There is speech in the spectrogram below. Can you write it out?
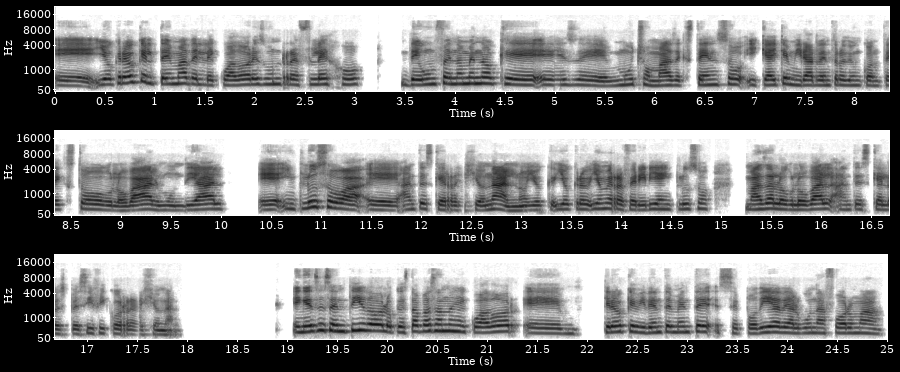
eh, yo creo que el tema del Ecuador es un reflejo de un fenómeno que es mucho más extenso y que hay que mirar dentro de un contexto global, mundial, eh, incluso eh, antes que regional, ¿no? Yo creo, yo me referiría incluso más a lo global antes que a lo específico regional. En ese sentido, lo que está pasando en Ecuador, creo que evidentemente se podía de alguna forma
